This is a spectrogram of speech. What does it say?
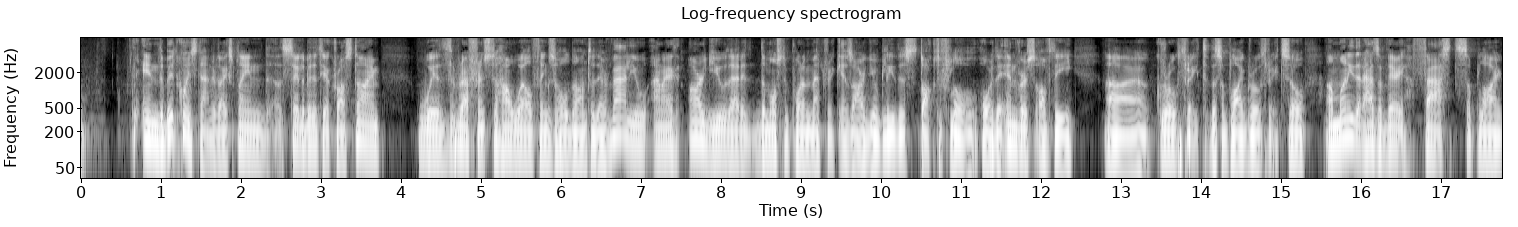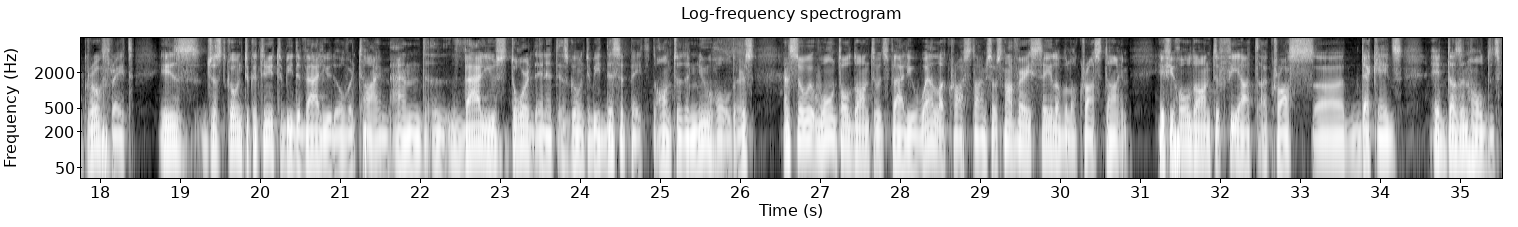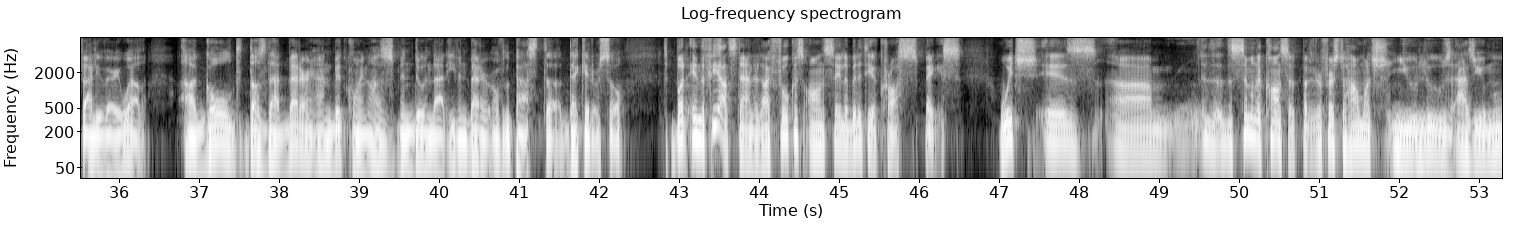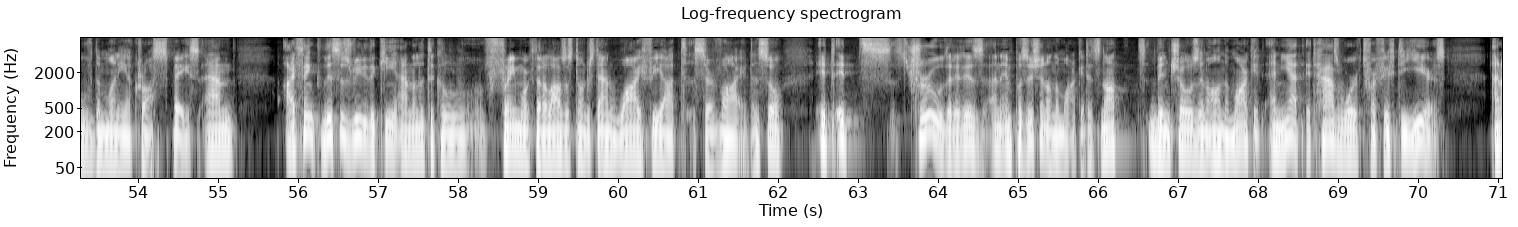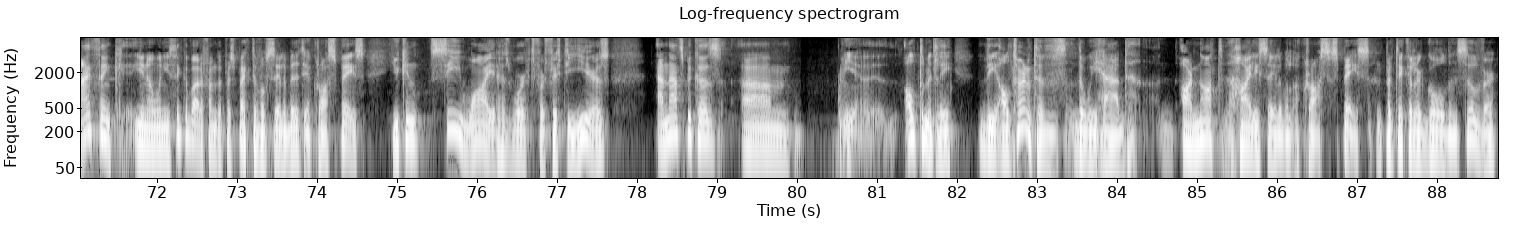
in the Bitcoin standard, I explained salability across time with reference to how well things hold on to their value. And I argue that it, the most important metric is arguably the stock to flow or the inverse of the uh, growth rate, the supply growth rate. So a money that has a very fast supply growth rate is just going to continue to be devalued over time and value stored in it is going to be dissipated onto the new holders. And so it won't hold on to its value well across time. So it's not very saleable across time. If you hold on to fiat across uh, decades, it doesn't hold its value very well. Uh, gold does that better, and Bitcoin has been doing that even better over the past uh, decade or so. But in the fiat standard, I focus on salability across space which is um, the, the, similar concept, but it refers to how much you lose as you move the money across space. And I think this is really the key analytical framework that allows us to understand why fiat survived. And so it, it's true that it is an imposition on the market. It's not been chosen on the market, and yet it has worked for 50 years. And I think, you know, when you think about it from the perspective of salability across space, you can see why it has worked for 50 years. And that's because um, ultimately the alternatives that we had are not highly saleable across space, in particular gold and silver.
